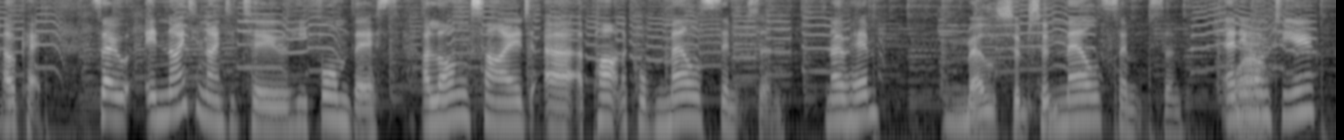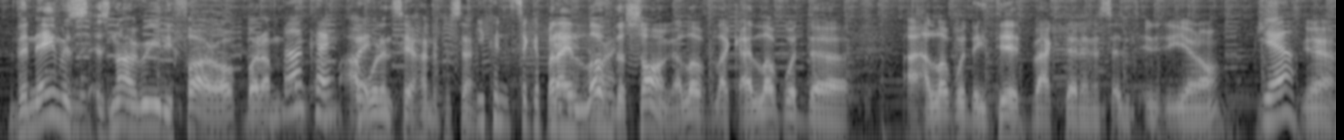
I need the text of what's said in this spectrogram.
No. Okay. So in 1992, he formed this alongside uh, a partner called Mel Simpson. Know him? Mel Simpson. Mel Simpson. Anyone Wow. to you? The name is, is not really far off, but I'm, I'm- Okay, I'm- I wouldn't say 100. percent You couldn't stick a But I love the song. I love like I love what the I love what they did back then, and, it's, and you know, just- Yeah. yeah.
